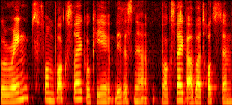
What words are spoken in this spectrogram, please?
gerankt vom Boxrec. Okay, wir wissen ja Boxrec, aber trotzdem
